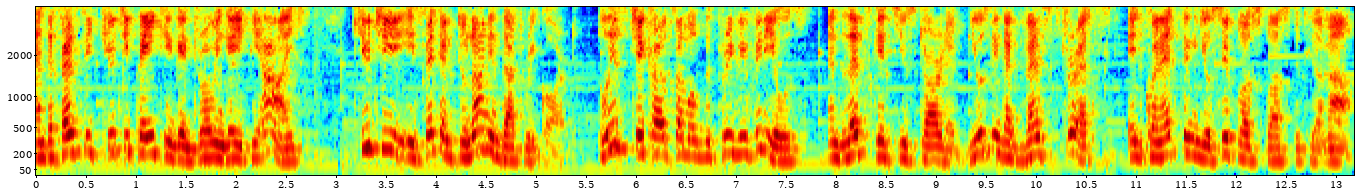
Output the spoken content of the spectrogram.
and the fancy Qt painting and drawing APIs, Qt is second to none in that regard. Please check out some of the preview videos and let's get you started using advanced tricks in connecting your C++ to QML.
